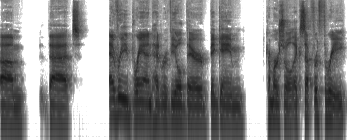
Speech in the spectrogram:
um, that every brand had revealed their big game commercial except for three.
